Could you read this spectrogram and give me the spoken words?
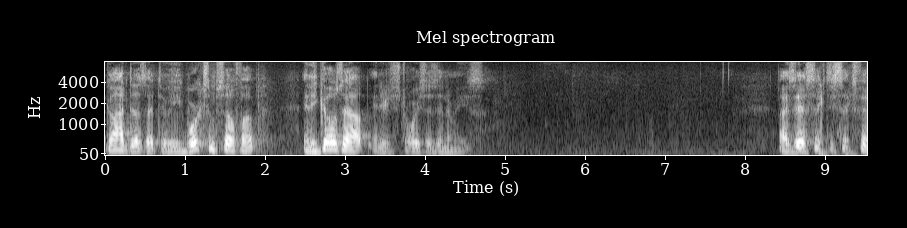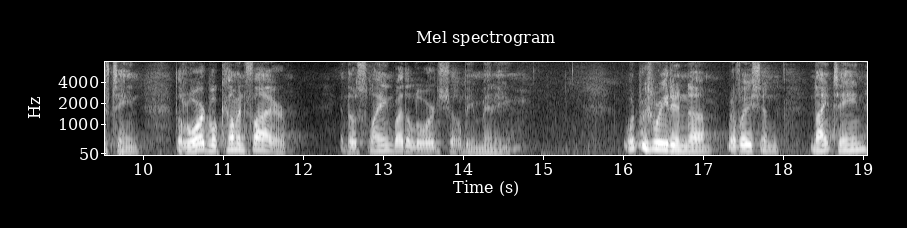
God does that too. He works himself up and he goes out and he destroys his enemies. Isaiah 66, 15. The Lord will come in fire, and those slain by the Lord shall be many. What we read in uh, Revelation 19,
